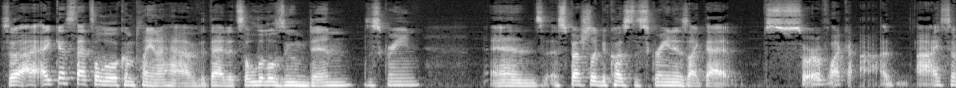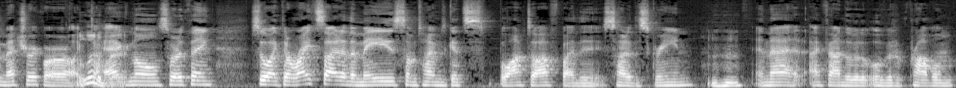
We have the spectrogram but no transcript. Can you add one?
So I, I guess that's a little complaint I have that it's a little zoomed in the screen, and especially because the screen is like that sort of like isometric or like little bit. diagonal sort of thing. So like the right side of the maze sometimes gets blocked off by the side of the screen, mm-hmm. and that I found a little, little bit of a problem.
